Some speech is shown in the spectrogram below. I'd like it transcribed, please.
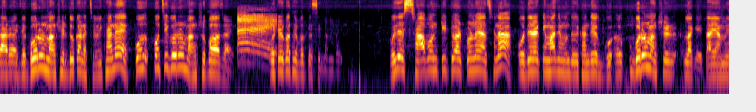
তার ওই যে গরুর মাংসের দোকান আছে ওইখানে কচি গরুর মাংস পাওয়া যায়। ওইটার কথাই বলতেছিলাম ভাই। ওই যে শ্রাবণ টিটু আর প্রণয় আছে না ওদের আর কি মাঝে মধ্যে ওইখান থেকে গরুর মাংসের লাগে তাই আমি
